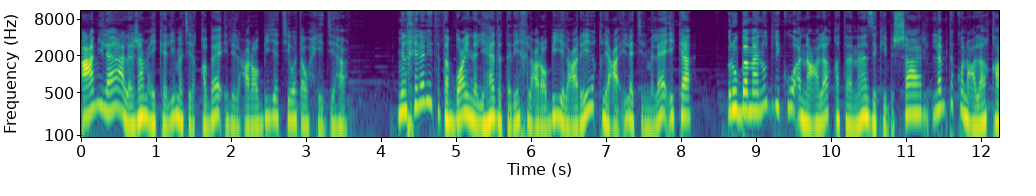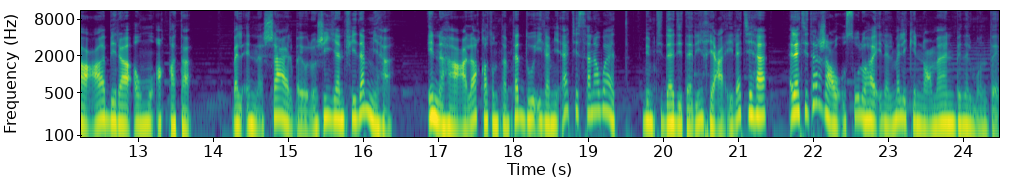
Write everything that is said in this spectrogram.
عمل على جمع كلمة القبائل العربية وتوحيدها. من خلال تتبعنا لهذا التاريخ العربي العريق لعائلة الملائكة ربما ندرك أن علاقة نازك بالشعر لم تكن علاقة عابرة أو مؤقتة بل إن الشعر بيولوجيا في دمها. إنها علاقة تمتد إلى مئات السنوات بامتداد تاريخ عائلتها التي ترجع أصولها إلى الملك النعمان بن المنذر.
